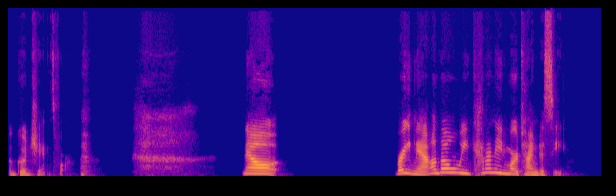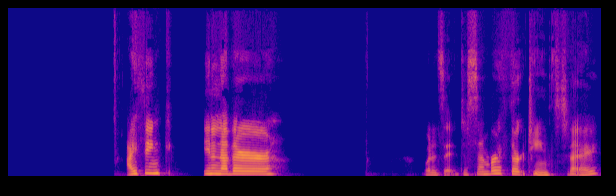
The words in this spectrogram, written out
a good chance for. now, right now though, we kind of need more time to see. I think in another what is it, December 13th today,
